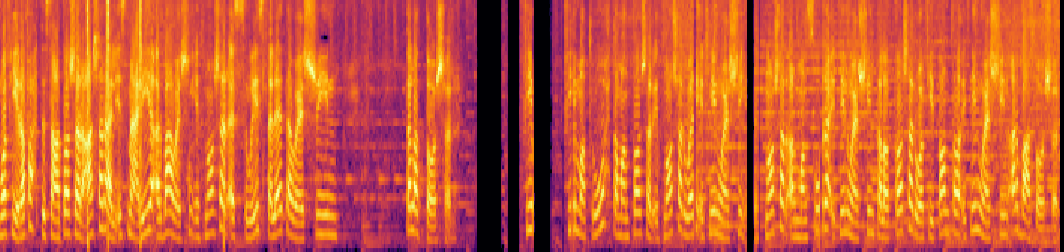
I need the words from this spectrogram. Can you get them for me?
وفي رفح 19 10 الإسماعيلية 24 12 السويس 23 13 في في مطروح 18 12 و 22 12 المنصورة 22 13 وفي طنطا 22 14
